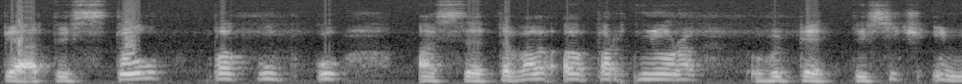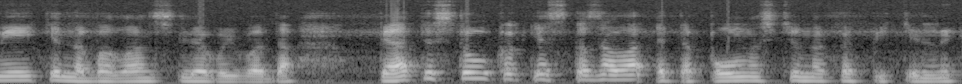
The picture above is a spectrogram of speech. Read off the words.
пятый стол, покупку, а с этого э, партнера вы 5000 имеете на баланс для вывода. Пятый стол, как я сказала, это полностью накопительный.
